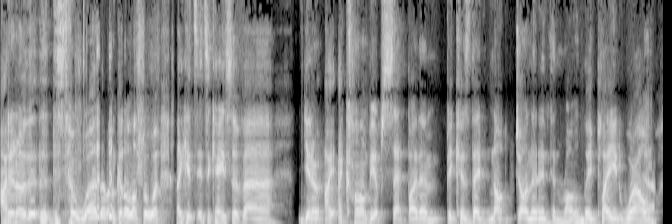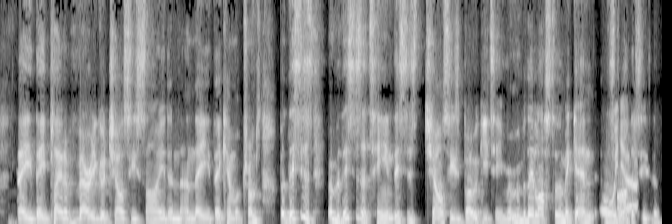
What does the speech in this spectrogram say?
I don't know. there- there- There's no word. I'm gonna lost for word. Like it's it's a case of uh, you know I, I can't be upset by them because they've not done anything wrong. They played well. Yeah. They they played a very good Chelsea side and, and they they came up trumps. But this is remember this is a team. This is Chelsea's bogey team. Remember they lost to them again. Oh, start yeah. the season.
